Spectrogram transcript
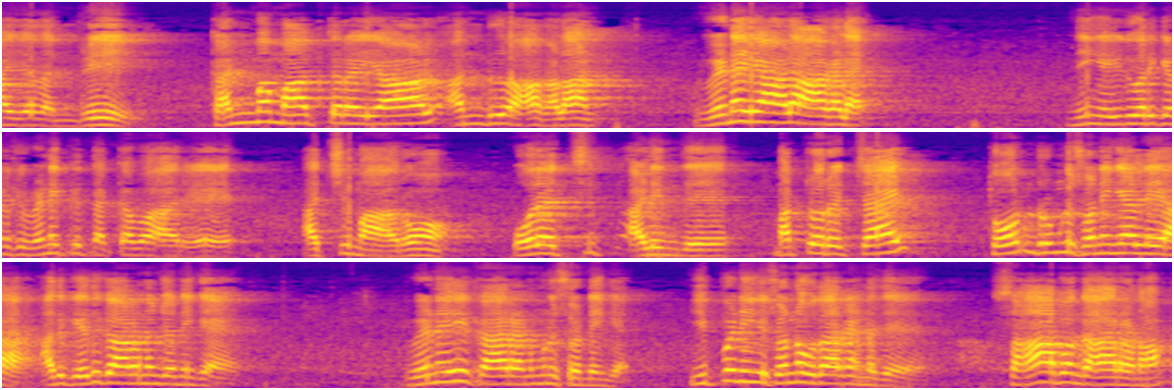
ஆயதன்றி கண்ம மாத்திரையால் அன்று ஆகலான். வினையால ஆகலை. நீங்கள் இதுவரைக்கும் எனக்கு வினைக்கு தக்கவாறு அச்சு மாறும். ஒரு அச்சு அழிந்து மற்றொரு சாய் தோன்றும்னு சொன்னீங்க இல்லையா? அதுக்கு எது காரணம் சொன்னீங்க? வினை காரணம்னு சொன்னீங்க. இப்போ நீங்கள் சொன்ன உதாரணம் என்னது? சாபம் காரணம்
